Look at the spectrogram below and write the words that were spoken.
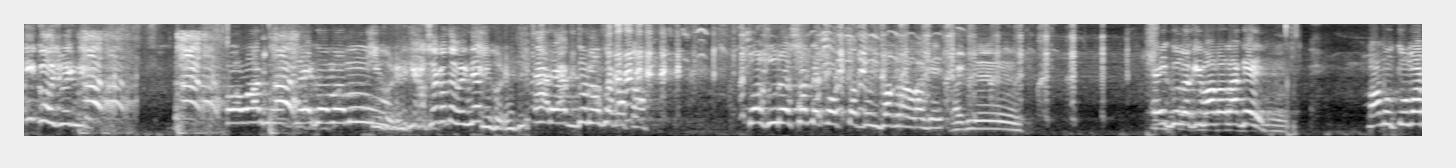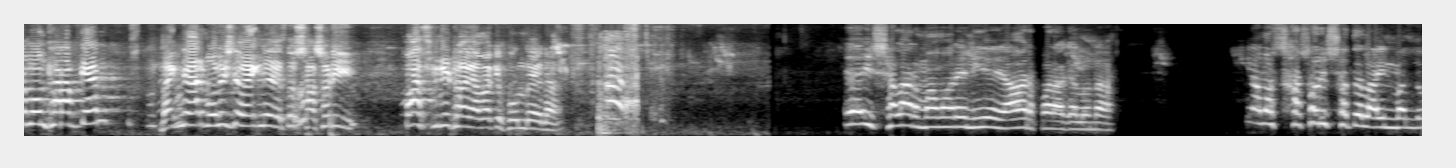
কি কইছ ভাইনে কওয়ার মধ্যে গো মামু। কি হাসা কথা ভাইনে আর একদম আসা কথা। শ্বশুরের সাথে প্রত্যেকদিন ঝগড়া লাগে। ভাইনে এইগুলো কি ভালো লাগে? মামু তোমার মন খারাপ কেন? ভাইনে আর বলিস না ভাইনে তোর শাশুড়ি পাঁচ মিনিট হয় আমাকে ফোন দেয় না। এই শালার মামারে নিয়ে আর পারা গেল না। আমার শাশুড়ির সাথে লাইন মারলো।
